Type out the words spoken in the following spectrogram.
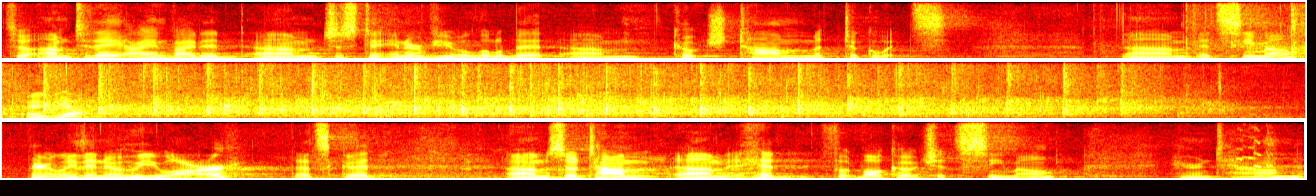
So um, today I invited um, just to interview a little bit um, Coach Tom Matukewicz um, at SEMO. And yeah. Apparently they know who you are. That's good. Um, so Tom, um, head football coach at SEMO here in town.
